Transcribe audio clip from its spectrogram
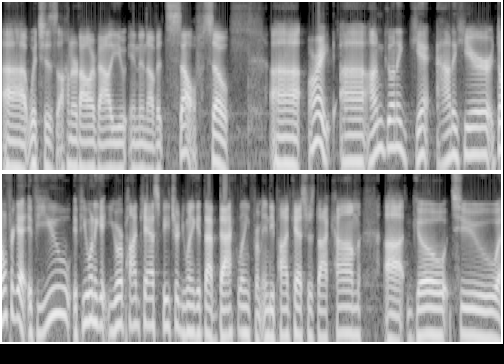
uh, which is a hundred dollar value in and of itself. So. Uh, all right, uh, I'm gonna get out of here. Don't forget if you if you want to get your podcast featured, you want to get that backlink from indiepodcasters.com. Uh, go to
